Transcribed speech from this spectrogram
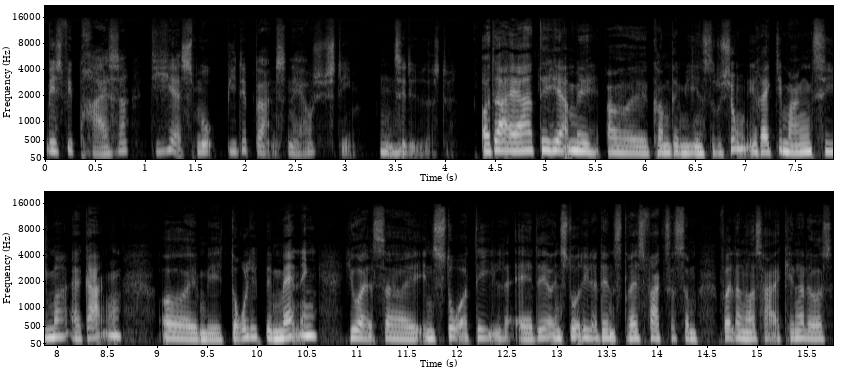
hvis vi presser de her små bitte børns nervesystem mm. til det yderste. Og der er det her med at øh, komme dem i institution i rigtig mange timer af gangen, og øh, med dårlig bemanding, jo altså øh, en stor del af det, og en stor del af den stressfaktor, som forældrene også har. Jeg kender det også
